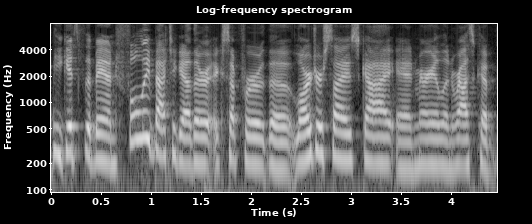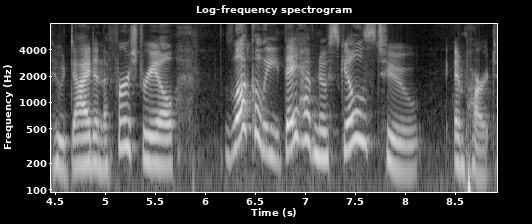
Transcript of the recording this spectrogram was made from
He gets the band fully back together, except for the larger sized guy and Marilyn Raskup, who died in the first reel. Luckily, they have no skills to impart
